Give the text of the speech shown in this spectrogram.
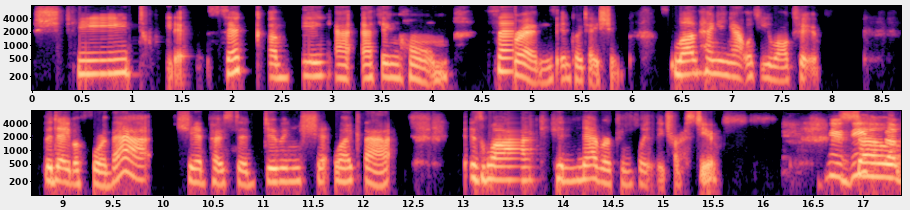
she tweeted, sick of being at effing home. Friends in quotation. Love hanging out with you all too. The day before that, she had posted doing shit like that is why I can never completely trust you. Dude, these so,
